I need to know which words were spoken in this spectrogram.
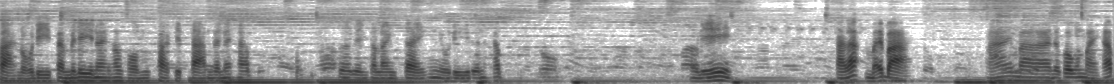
ฝากหนูดีแฟมิลี่นะครับผม ฝากติดตามด้วยนะครับ เพื่อเป็นกำลังใจให้หนูดีด้วยนะครับ หนูดี ไปละบายบายบายบายเดี๋ยวพบกันใหม่ครับ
